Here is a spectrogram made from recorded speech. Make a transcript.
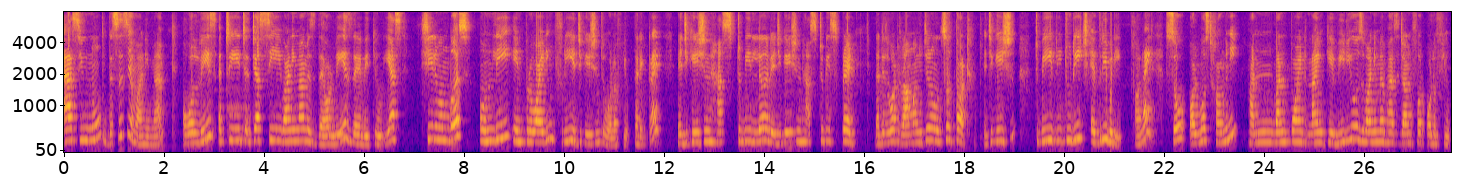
as you know, this is your Vani ma'am. Always a treat. Just see Vani ma'am is there, always there with you. Yes, she remembers only in providing free education to all of you. Correct, right? Education has to be learned. Education has to be spread. That is what Ramanujan also thought. Education to be to reach everybody. All right. So almost how many? 1.9k videos Vani ma'am has done for all of you.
